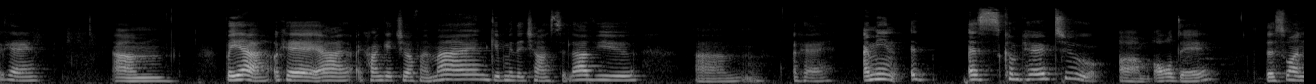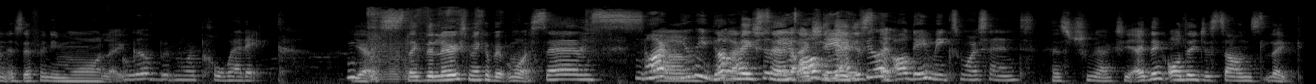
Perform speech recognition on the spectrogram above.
okay. Um, but yeah, okay. Uh, I can't get you off my mind. Give me the chance to love you. Um, okay. I mean, it, as compared to um all day, this one is definitely more like A little bit more poetic. yes, like the lyrics make a bit more sense. Not Um, really though. Not make actually, sense. all actually, day I just feel like all day makes more sense. that's true. Actually, I think all day just sounds like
